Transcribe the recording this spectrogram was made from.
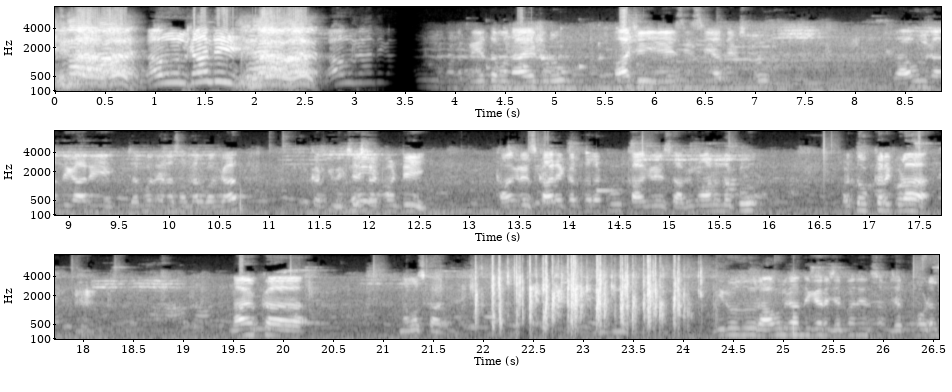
రాహుల్ గాంధీ! రాహుల్ గాంధీ! ప్రియతమ నాయకుడు మాజీ ఏఐసిసి అధ్యక్షుడు రాహుల్ గాంధీ గారి జన్మదిన సందర్భంగా ఇక్కడికి విచ్చేసినటువంటి కాంగ్రెస్ కార్యకర్తలకు కాంగ్రెస్ అభిమానులకు ప్రతి ఒక్కరికి కూడా నా యొక్క నమస్కారం. ఈరోజు రాహుల్ గాంధీ గారి జన్మదినం జరుపుకోవడం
